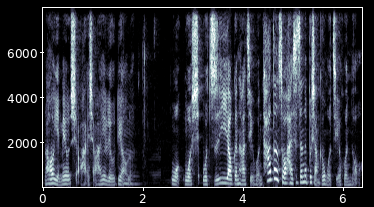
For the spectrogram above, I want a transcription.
然后也没有小孩，小孩也流掉了。嗯、我我我执意要跟他结婚，他那时候还是真的不想跟我结婚的哦，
